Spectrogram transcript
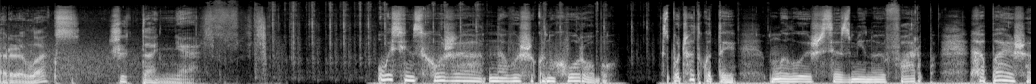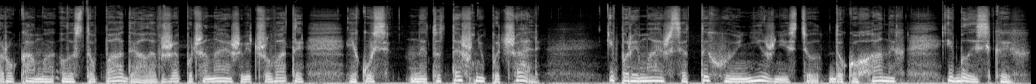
Релакс читання. Осінь схожа на вишукану хворобу. Спочатку ти милуєшся зміною фарб, хапаєш руками листопади, але вже починаєш відчувати якусь нетутешню печаль і переймаєшся тихою ніжністю до коханих і близьких,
